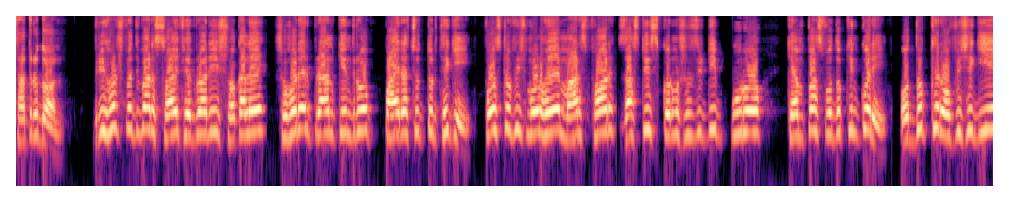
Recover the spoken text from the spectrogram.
ছাত্রদল। বৃহস্পতিবার ছয় ফেব্রুয়ারি সকালে শহরের প্রাণকেন্দ্র পায়রা চত্বর থেকে পোস্ট অফিস মোড় হয়ে মার্চ ফর জাস্টিস কর্মসূচিটি পুরো ক্যাম্পাস প্রদক্ষিণ করে অধ্যক্ষের অফিসে গিয়ে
